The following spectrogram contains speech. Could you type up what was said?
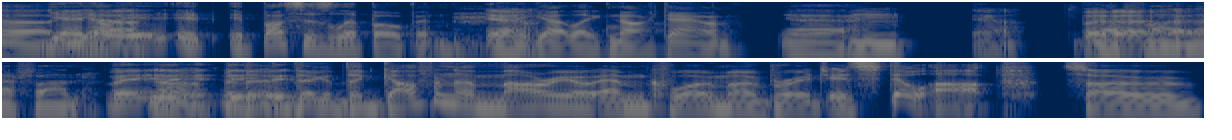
uh, yeah, no, it, it it busts his lip open. Yeah. and he got like knocked down. Yeah, Mm. Yeah. but not uh, fun, not fun. but No, uh, the, the- the, the Governor Mario M. Cuomo Bridge is still up, so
